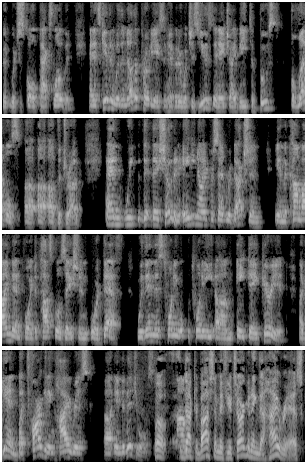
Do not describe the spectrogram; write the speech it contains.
which is called Paxlovid, and it's given with another protease inhibitor, which is used in HIV to boost the levels uh, uh, of the drug. And we, they showed an 89% reduction in the combined endpoint of hospitalization or death within this 20, 28 um, day period. Again, but targeting high risk uh, individuals. Well, um, Dr. Bostom, if you're targeting the high risk,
